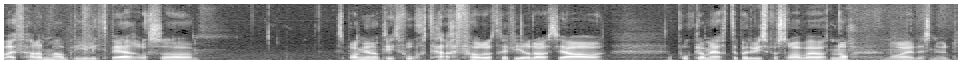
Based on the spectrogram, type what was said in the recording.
var i ferd med å bli litt bedre, og så sprang jeg nok litt fort her for tre-fire dager siden og proklamerte på et vis på Strava at nå, nå er det snudd.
